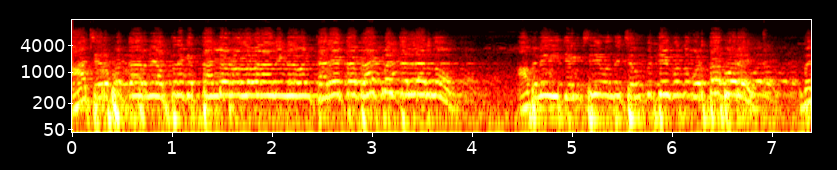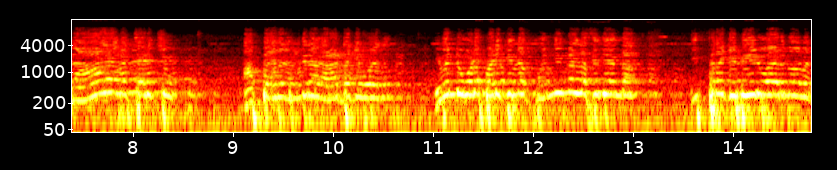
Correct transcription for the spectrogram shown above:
ആ ചെറുപ്പക്കാരനെ അത്രയ്ക്ക് തല്ലോടുള്ളവനാണ് നിങ്ങൾ അവൻ കരയത്തെ ബ്ലാക്ക് അല്ലായിരുന്നോ? അവന് ഈ ജംഗ്ഷനിൽ വന്ന് ചൗക്കുറ്റേക്ക് ഒന്ന് കൊടുത്താൽ പോരെ? ഇവൻ ആളെ വെച്ചടിച്ചു. അപ്പൊ അവൻ എന്തിനാ കരാട്ടയ്ക്ക് പോയത്? ഇവന്റെ കൂടെ പഠിക്കുന്ന കുഞ്ഞുങ്ങളുടെ സ്ഥിതി എന്താ? ഇത്രയ്ക്ക് ഭീരുവായിരുന്നു അവൻ.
